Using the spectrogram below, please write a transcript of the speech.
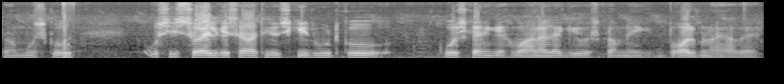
तो हम उसको उसी सॉइल के साथ ही उसकी रूट को कोशिश करेंगे हवा ना लगे उसका हमने एक बॉल बनाया हुआ है।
